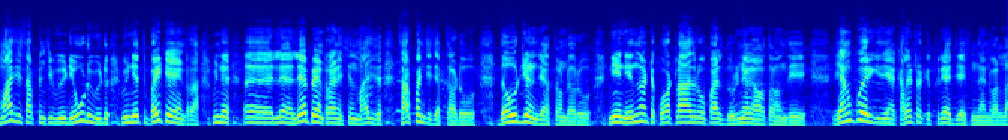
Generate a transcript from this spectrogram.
మాజీ సర్పంచ్ వీడు ఎవడు వీడు? వీడిని ఎత్తి బయట వేయండిరా. వీడిని లే లేపేయండిరా అనేసి మాజీ సర్పంచ్ చెప్తాడు. దౌర్జన్యం చేస్తూ నేను ఎందుకంటే కోట్లాది రూపాయలు దుర్వినియోగం అవుతా ఉంది. ఎంక్వైరీకి కలెక్టర్కి ఫిర్యాదు చేసిన దానివల్ల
